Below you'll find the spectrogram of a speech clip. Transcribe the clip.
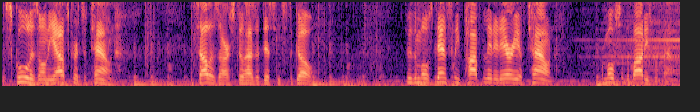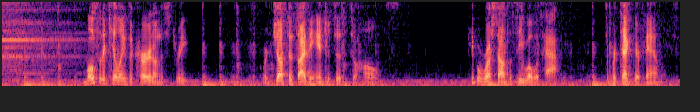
the school is on the outskirts of town, and Salazar still has a distance to go. Through the most densely populated area of town, where most of the bodies were found. Most of the killings occurred on the street or just inside the entrances to homes. People rushed out to see what was happening, to protect their families.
